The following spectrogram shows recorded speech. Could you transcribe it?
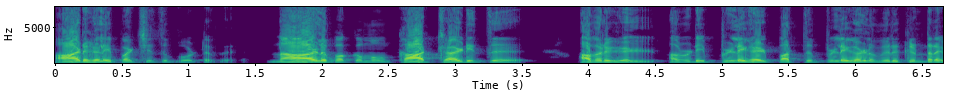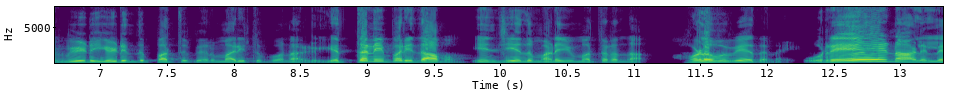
ஆடுகளை பட்சித்து போட்டது. நாலு பக்கமும் காற்று அடித்து அவர்கள் அவனுடைய பிள்ளைகள் பத்து பிள்ளைகளும் இருக்கின்ற வீடு இடிந்து பத்து பேர் மறித்து போனார்கள். எத்தனை பரிதாபம்! எஞ்சியது மனைவி மாத்திரம்தான். அவ்வளவு வேதனை. ஒரே நாளில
